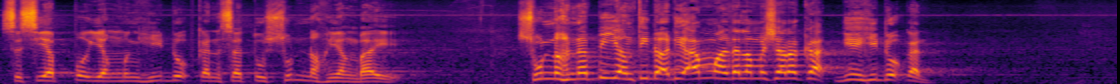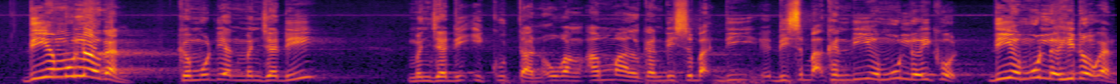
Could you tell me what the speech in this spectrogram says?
sesiapa yang menghidupkan satu sunnah yang baik. Sunnah Nabi yang tidak diamal dalam masyarakat dia hidupkan. Dia mulakan kemudian menjadi menjadi ikutan. Orang amalkan disebab di, disebabkan dia mula ikut. Dia mula hidup kan?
